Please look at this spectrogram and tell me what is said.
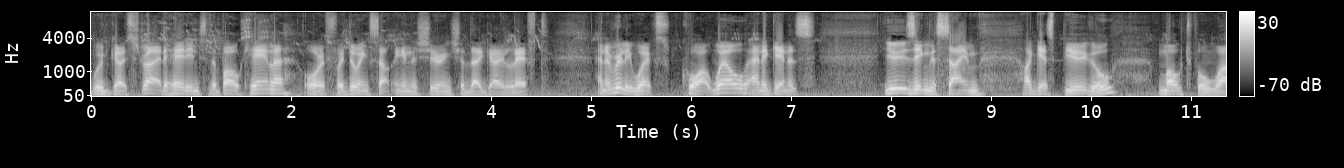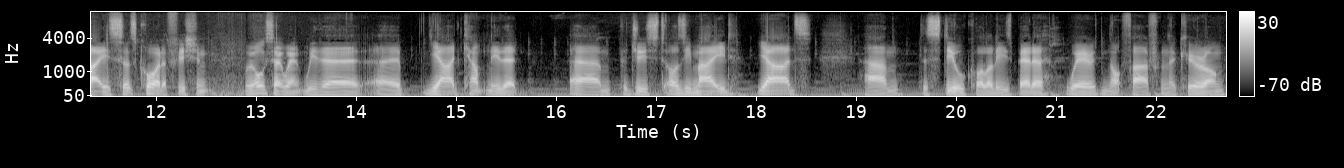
we'd go straight ahead into the bulk handler or if we're doing something in the shearing shed, they go left. And it really works quite well. And again, it's using the same, I guess, bugle multiple ways, so it's quite efficient. We also went with a, a yard company that um, produced Aussie-made yards. Um, the steel quality is better. We're not far from the Coorong,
